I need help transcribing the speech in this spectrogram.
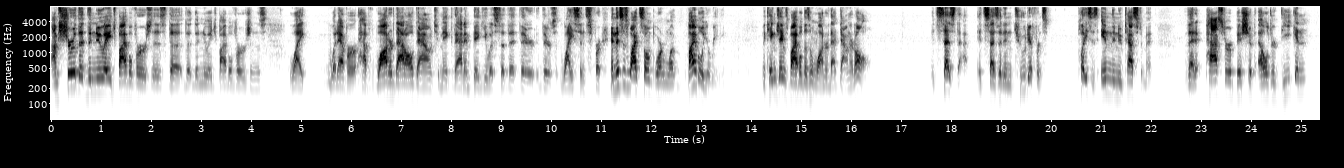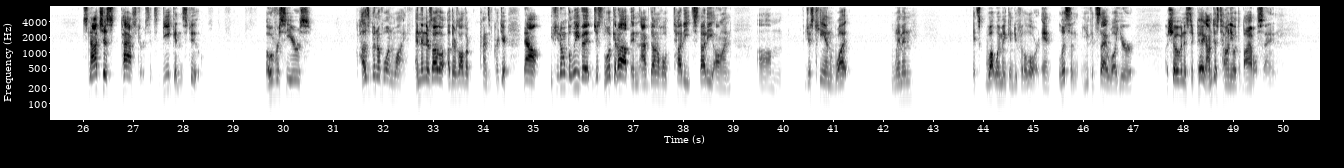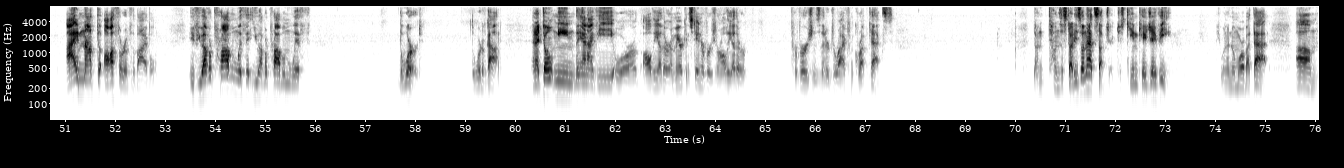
I'm sure that the New Age Bible verses, the, the, the New Age Bible versions, like whatever, have watered that all down to make that ambiguous so that there there's license for. And this is why it's so important what Bible you're reading. The King James Bible doesn't water that down at all. It says that. It says it in two different places in the New Testament that it, pastor, bishop, elder, deacon, it's not just pastors, it's deacons too. Overseers, husband of one wife. And then there's other there's all the kinds of criteria. Now, if you don't believe it, just look it up and I've done a whole study study on um, just keying what women it's what women can do for the Lord. And listen, you could say, well, you're a chauvinistic pig. I'm just telling you what the Bible's saying. I'm not the author of the Bible. If you have a problem with it, you have a problem with the Word, the Word of God. And I don't mean the NIV or all the other American Standard Version or all the other perversions that are derived from corrupt texts. Done tons of studies on that subject. Just key in KJV if you want to know more about that. Um,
